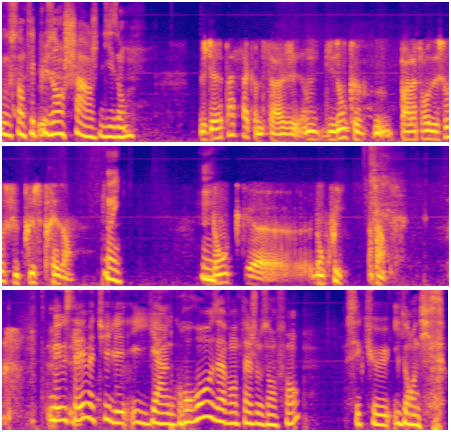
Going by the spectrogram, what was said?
Vous vous sentez plus en charge, disons. Je dirais pas ça comme ça. Je- disons que par la force des choses, je suis plus présent. Oui. Hmm. Donc, donc oui. Enfin. Mais vous savez, Mathieu, il y a un gros avantage aux enfants, c'est qu'ils grandissent.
